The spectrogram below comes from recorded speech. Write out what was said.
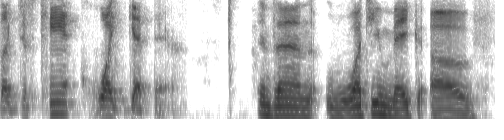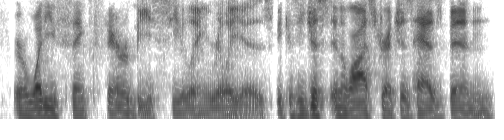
Like, just can't quite get there. And then what do you make of, or what do you think Farabee's ceiling really is? Because he just, in lot of stretches, has been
